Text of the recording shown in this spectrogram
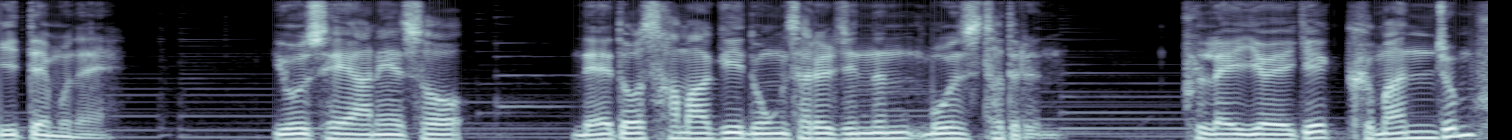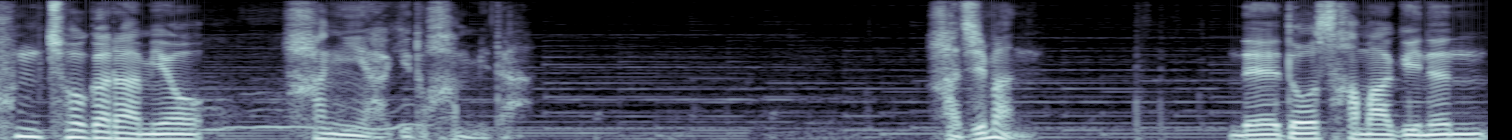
이 때문에 요새 안에서 네더 사마귀 농사를 짓는 몬스터들은 플레이어에게 그만 좀 훔쳐가라며 항의하기도 합니다. 하지만 네더 사마귀는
